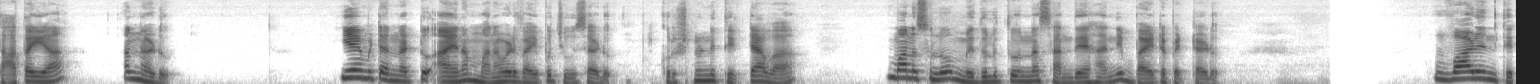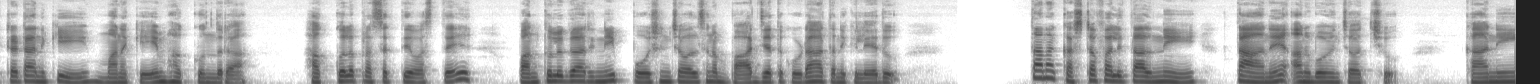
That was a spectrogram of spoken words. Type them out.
తాతయ్య అన్నాడు. ఏమిటన్నట్టు ఆయన మనవడి వైపు చూశాడు. కృష్ణుణ్ణి తిట్టావా? మనసులో మెదులుతున్న సందేహాన్ని బయటపెట్టాడు. వాడిని తిట్టడానికి మనకేం హక్కుందిరా? హక్కుల ప్రసక్తి వస్తే పంతులు గారిని పోషించవలసిన బాధ్యత కూడా అతనికి లేదు. తన కష్ట ఫలితాల్ని తానే అనుభవించవచ్చు. కానీ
